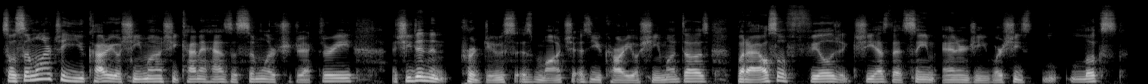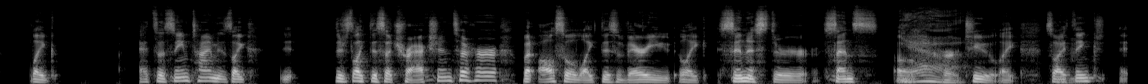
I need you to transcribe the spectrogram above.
So similar to yukari oshima she kind of has a similar trajectory. She didn't produce as much as yukari oshima does but i also feel like she has that same energy where she looks like at the same time is like there's like this attraction to her but also like this very like sinister sense of Yeah. her too like so i Mhm. think eh,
